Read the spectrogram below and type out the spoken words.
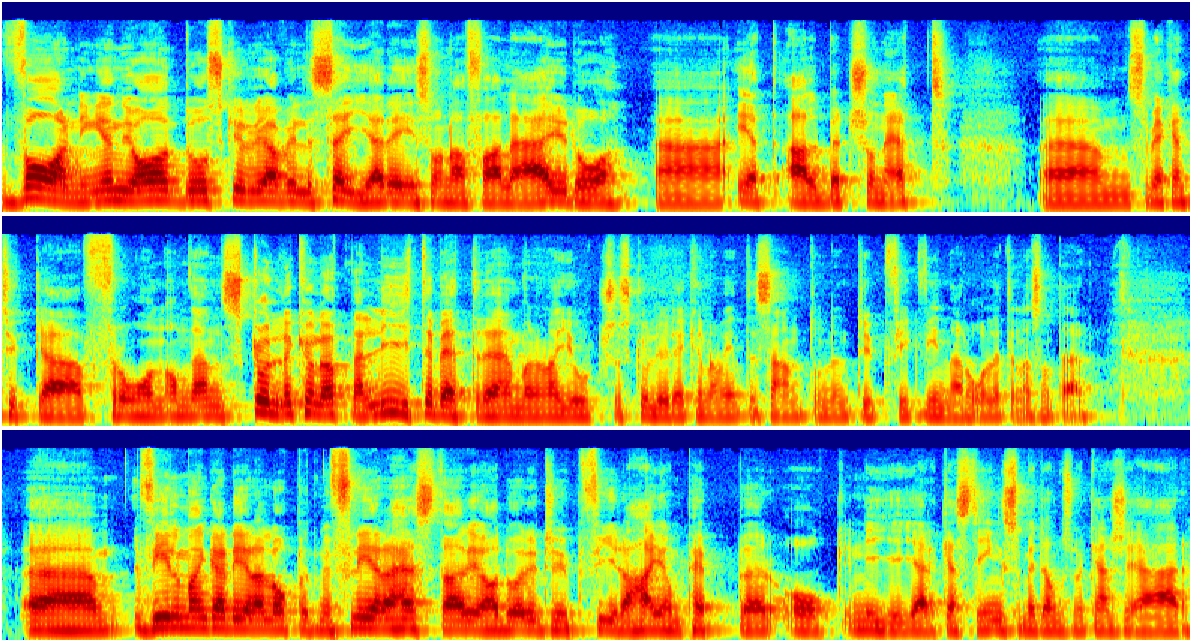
varningen, ja då skulle jag vilja säga det i sådana fall är ju då eh, ett Albert Sonett. Ehm, som jag kan tycka från, om den skulle kunna öppna lite bättre än vad den har gjort så skulle det kunna vara intressant om den typ fick vinnarhålet eller något sånt där. Eh, vill man gardera loppet med flera hästar, ja då är det typ fyra High on Pepper och nio Jerka Sting som är de som kanske är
